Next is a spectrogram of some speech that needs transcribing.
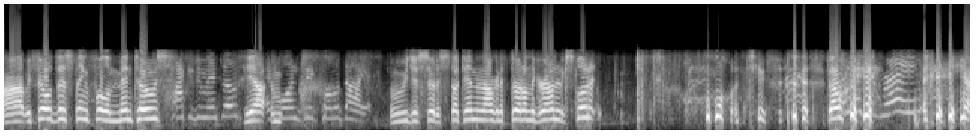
Alright, we filled this thing full of Mentos, Package of Mentos. Yeah, And and- one big cola diet. and we just sort of stuck in, and now we're gonna throw it on the ground and explode it. One, two. that was great. rain. yeah.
